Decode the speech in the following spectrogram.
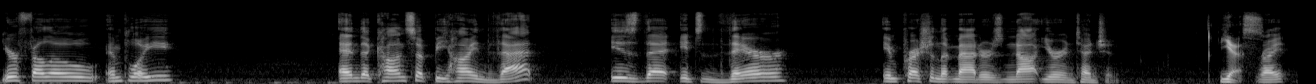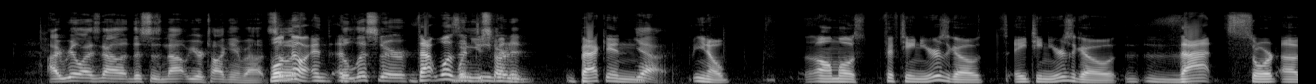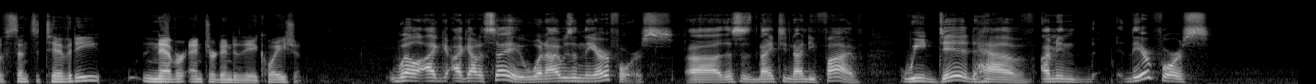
your fellow employee. And the concept behind that is that it's their impression that matters, not your intention, Yes. right? I realize now that this is not what you're talking about. Well, So no, and, the uh, listener That wasn't when you even started. back in Yeah, you know almost 15 years ago 18 years ago that sort of sensitivity never entered into the equation Well, I, I got to say, when I was in the Air Force, uh, this is 1995, we did have, I mean, the Air Force,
